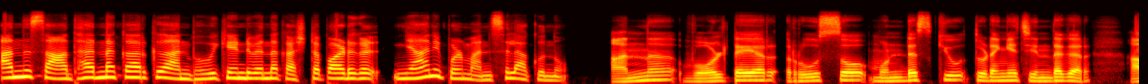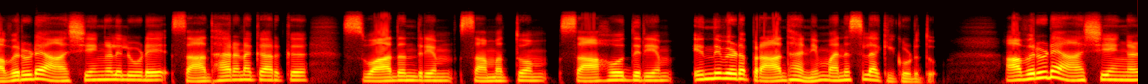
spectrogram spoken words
അന്ന് സാധാരണക്കാർക്ക് അനുഭവിക്കേണ്ടിവന്ന കഷ്ടപ്പാടുകൾ ഞാനിപ്പോൾ മനസ്സിലാക്കുന്നു. അന്ന് വോൾട്ടെയർ റൂസോ മൊണ്ടസ്ക്യൂ തുടങ്ങിയ ചിന്തകർ അവരുടെ ആശയങ്ങളിലൂടെ സാധാരണക്കാർക്ക് സ്വാതന്ത്ര്യം സമത്വം സാഹോദര്യം എന്നിവയുടെ പ്രാധാന്യം മനസ്സിലാക്കി കൊടുത്തു. അവരുടെ ആശയങ്ങൾ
